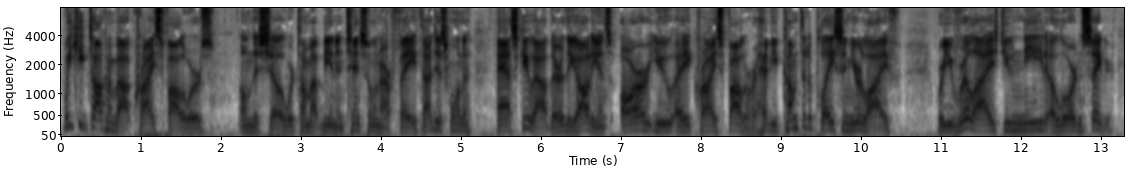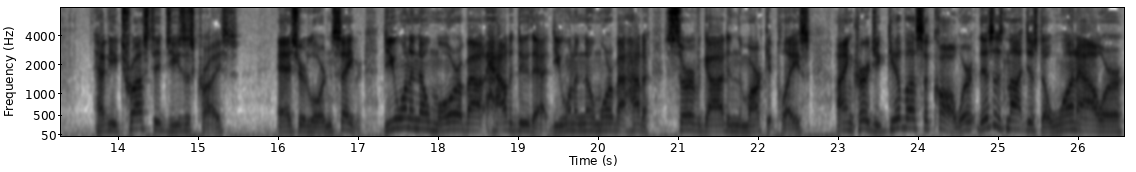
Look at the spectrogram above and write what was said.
we keep talking about Christ followers on this show. We're talking about being intentional in our faith. I just want to ask you out there, the audience, are you a Christ follower? Have you come to the place in your life where you've realized you need a Lord and Savior? Have you trusted Jesus Christ? as your Lord and Savior. Do you want to know more about how to do that? Do you want to know more about how to serve God in the marketplace? I encourage you, give us a call. We're, this is not just a one hour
